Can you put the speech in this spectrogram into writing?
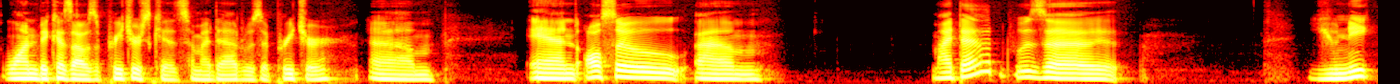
one because I was a preacher's kid, so my dad was a preacher, um, and also um, my dad was a unique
